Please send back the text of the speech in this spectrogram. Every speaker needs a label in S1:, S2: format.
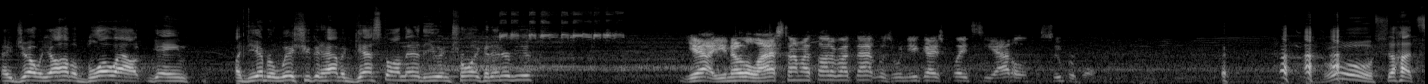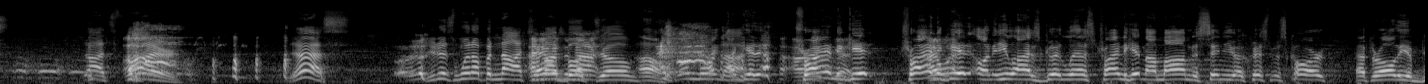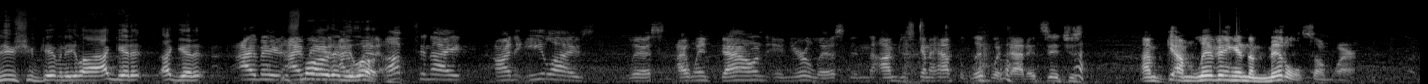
S1: Hey, Joe, when y'all have a blowout game, like, do you ever wish you could have a guest on there that you and Troy could interview?
S2: Yeah, you know, the last time I thought about that was when you guys played Seattle at the Super
S3: Bowl. Ooh, shots. Shots fired. yes. You just went up a notch in my book,
S2: about,
S3: Joe.
S1: Oh, one more I, I get it. trying right, to get trying to get on Eli's good list, trying to get my mom to send you a Christmas card after all the abuse you've given Eli. I get it. I get it.
S2: I mean, You're smarter I mean, than you I look. went up tonight on Eli's list. I went down in your list, and I'm just going to have to live with that. It's it's just I'm I'm living in the middle somewhere.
